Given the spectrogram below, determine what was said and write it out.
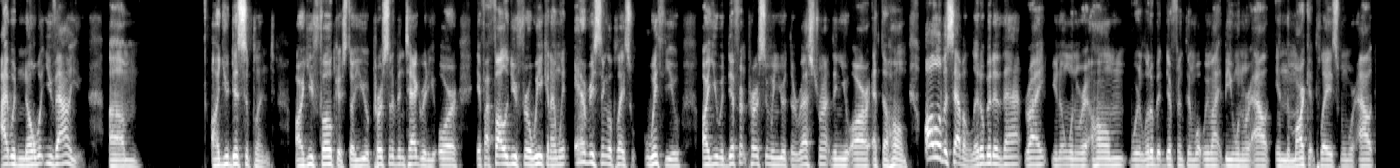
I would know what you value. Um, are you disciplined? Are you focused? Are you a person of integrity? Or if I followed you for a week and I went every single place with you, are you a different person when you're at the restaurant than you are at the home? All of us have a little bit of that, right? You know, when we're at home, we're a little bit different than what we might be when we're out in the marketplace, when we're out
